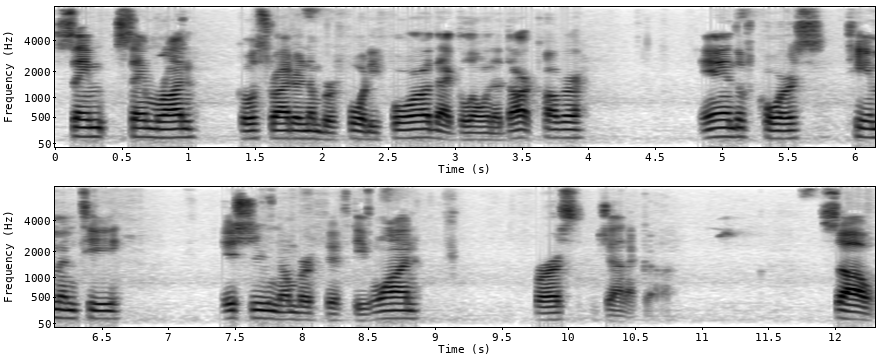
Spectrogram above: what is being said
Same same run, Ghost Rider number 44, that glow in the dark cover. And of course, TMNT issue number 51, first Jennika. So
